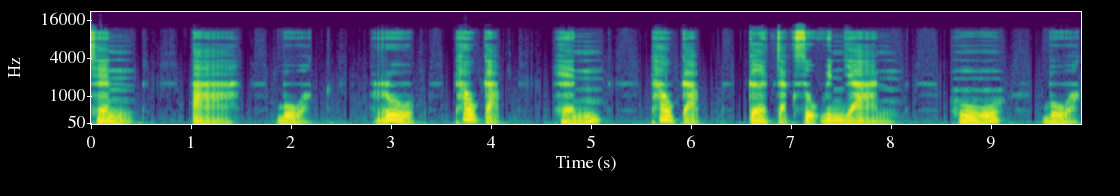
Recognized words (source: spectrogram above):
เช่น ตา บวก รูป เท่ากับ เห็น เท่ากับ เกิดจากสุวิญญาณ หู บวก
